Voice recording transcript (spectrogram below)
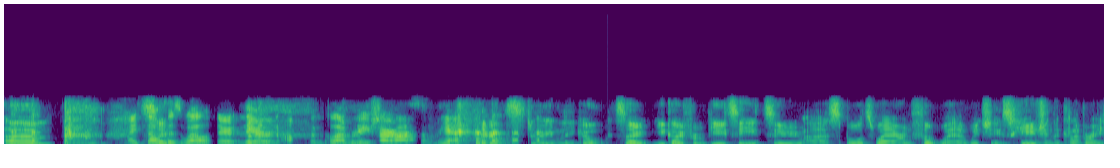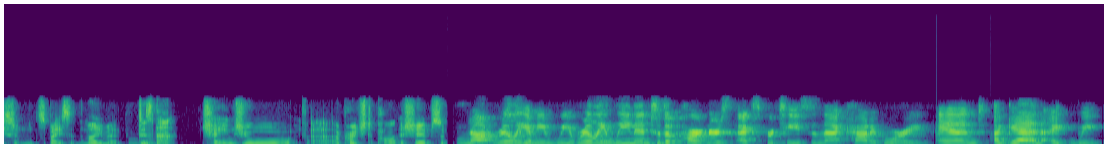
Um, Myself so, as well. They're they're an awesome collaboration. They are awesome. Yeah. they're extremely cool. So you go from beauty to uh, sportswear and footwear, which is huge in the collaboration space at the moment. Mm-hmm. Does that change your uh, approach to partnerships? Not really. I mean, we really lean into the partner's expertise in that category. And again, I, we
